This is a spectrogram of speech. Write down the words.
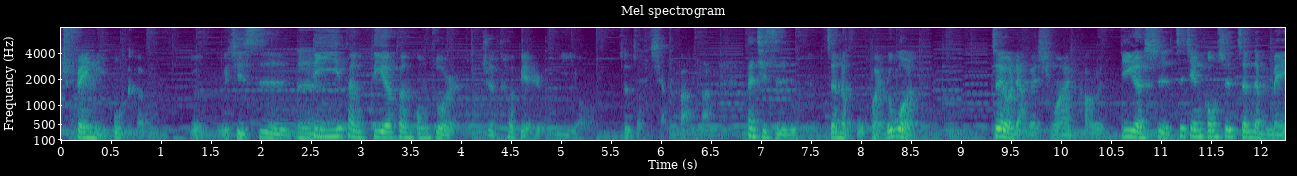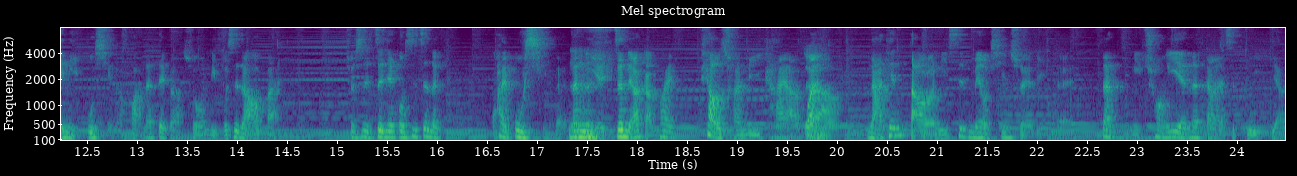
非你不可，尤尤其是第一份、嗯、第二份工作人，我觉得特别容易有这种想法吧。但其实真的不会。如果这有两个情况来讨论，第一个是这间公司真的没你不行的话，那代表说你不是老板，就是这间公司真的快不行了，那你也真的要赶快跳船离开啊，不然哪天倒了你是没有薪水领的。那你创业那当然是不一样。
